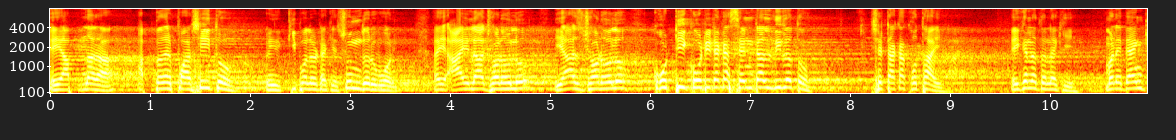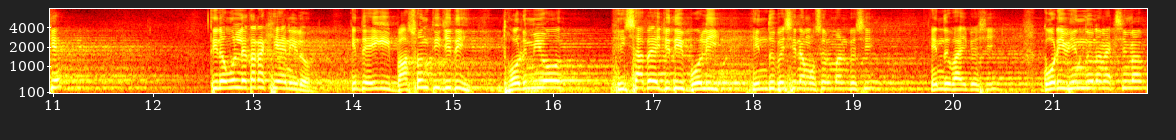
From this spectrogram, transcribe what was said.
এই আপনারা, আপনাদের পাশেই তো এই কী বলে ওটাকে, সুন্দরবন। এই আইলা ঝড় হলো, ইয়াস ঝড় হলো, কোটি কোটি টাকা সেন্ট্রাল দিল তো। সে টাকা কোথায়? এইখানে তো নাকি? মানে ব্যাংকে? তৃণমূল নেতারা খেয়ে নিল। কিন্তু এই বাসন্তী যদি ধর্মীয় হিসাবে যদি বলি, হিন্দু বেশি না মুসলমান বেশি? হিন্দু ভাই বেশি? গরিব হিন্দু না ম্যাক্সিমাম?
